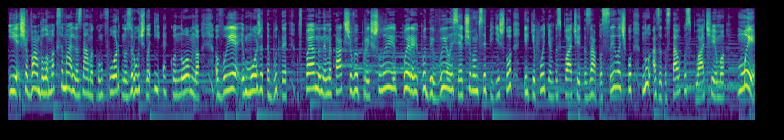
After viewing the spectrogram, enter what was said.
І щоб вам було максимально з нами комфортно, зручно і економно, ви можете бути впевненими так, що ви прийшли, пере- подивилися. Якщо вам все підійшло, тільки потім ви сплачуєте за посилочку. Ну а за доставку сплачуємо ми.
